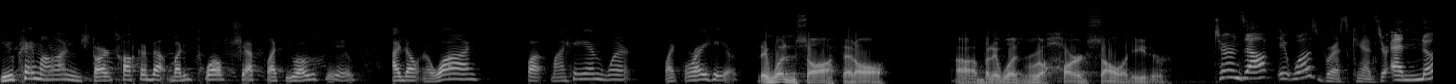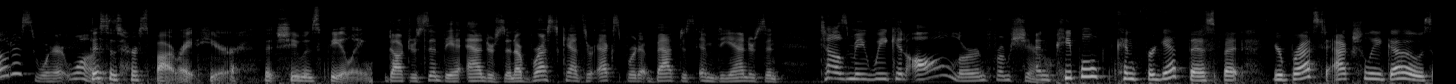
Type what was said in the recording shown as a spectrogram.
you came on and you started talking about Buddy 12 Check like you always do. I don't know why, but my hand went like right here. It wasn't soft at all, uh, but it wasn't real hard, solid either. Turns out it was breast cancer, and notice where it was. This is her spot right here that she was feeling. Dr. Cynthia Anderson, a breast cancer expert at Baptist MD Anderson, tells me we can all learn from Cheryl. And people can forget this, but your breast actually goes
